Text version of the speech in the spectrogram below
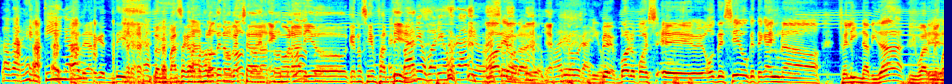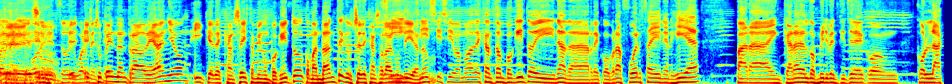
La de Argentina. la de Argentina. Lo que pasa es que a lo mejor lo tenemos que echar en horario que no sea infantil. Varios, varios horarios. Varios horarios. Varios horarios. Bien, bueno, pues eh, os deseo que tengáis una feliz Navidad. Igualmente. Eh, Igualmente. eh, estupenda entrada de año y que descanséis también un poquito, comandante, que usted descansará algún día, ¿no? Sí, sí, sí, vamos a descansar un poquito y nada, a recobrar fuerza y energía para encarar el 2023 con, con la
